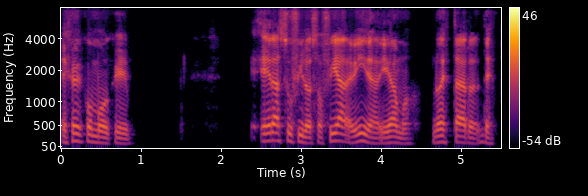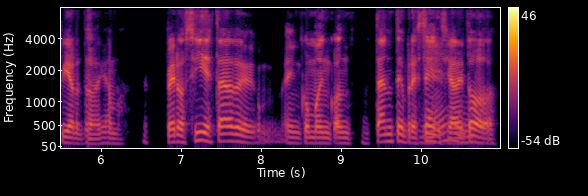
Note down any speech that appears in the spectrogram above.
es que como que era su filosofía de vida, digamos, no estar despierto, digamos, pero sí estar en, como en constante presencia de todo.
